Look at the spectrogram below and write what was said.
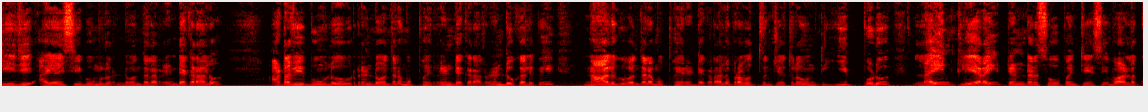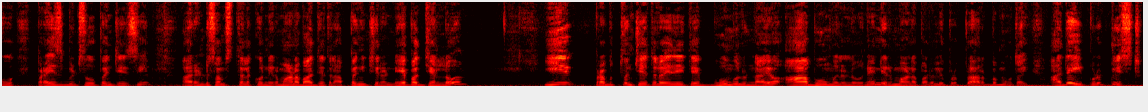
టీజీఐఐసి భూములు రెండు వందల రెండు ఎకరాలు. అటవీ భూములు రెండు వందల ముప్పై రెండు ఎకరాలు. రెండు కలిపి నాలుగు వందల ముప్పై రెండు ఎకరాలు ప్రభుత్వం చేతిలో ఉంది. ఇప్పుడు లైన్ క్లియర్ అయి టెండర్స్ ఓపెన్ చేసి వాళ్ళకు ప్రైస్ బిడ్స్ ఓపెన్ చేసి ఆ రెండు సంస్థలకు నిర్మాణ బాధ్యతలు అప్పగించిన నేపథ్యంలో ఈ ప్రభుత్వం చేతిలో ఏదైతే భూములు ఉన్నాయో ఆ భూములలోనే నిర్మాణ పనులు ఇప్పుడు ప్రారంభమవుతాయి. అదే ఇప్పుడు ట్విస్ట్.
